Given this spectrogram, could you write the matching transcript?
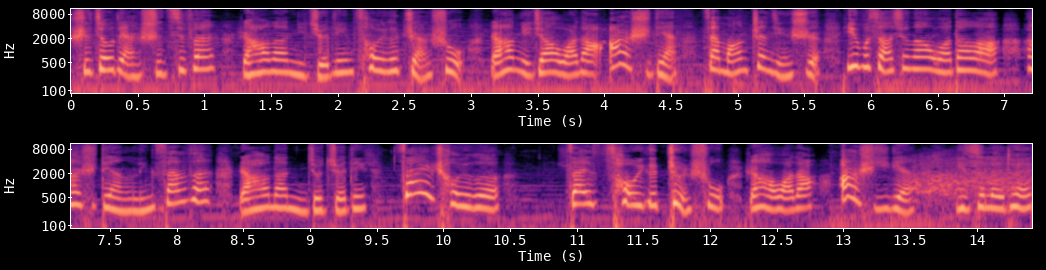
十九点十七分，然后呢你决定凑一个整数，然后你就要玩到二十点，再忙正经事，一不小心呢玩到了二十点零三分，然后呢你就决定再抽一个。再凑一个整数，然后玩到二十一点，以此类推。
